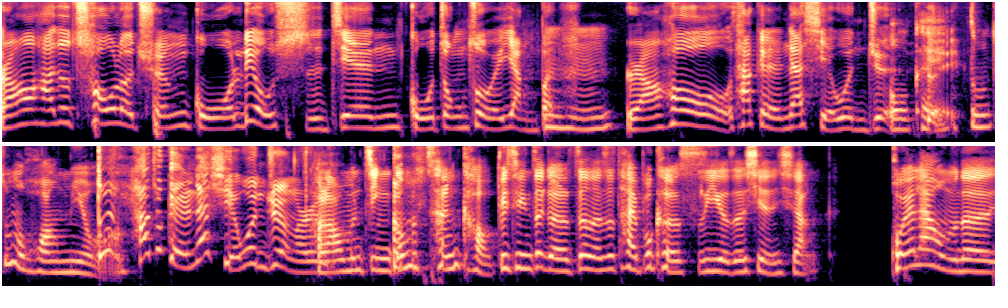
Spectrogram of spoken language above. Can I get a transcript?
然后他就抽了全国六十间国中作为样本，嗯、然后他给人家写问卷。OK，怎么这么荒谬啊？对，他就给人家写问卷而已。好了，我们仅供参考，毕竟这个真的是太不可思议了，这个现象。回来我们的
